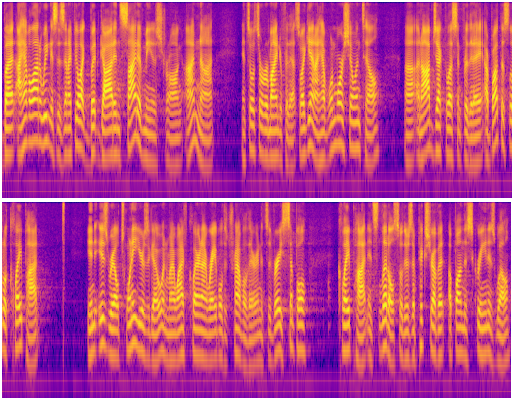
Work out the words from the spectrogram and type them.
But I have a lot of weaknesses, and I feel like, but God inside of me is strong. I'm not. And so it's a reminder for that. So again, I have one more show and tell, uh, an object lesson for the day. I brought this little clay pot in Israel 20 years ago when my wife Claire and I were able to travel there, and it's a very simple clay pot. It's little, so there's a picture of it up on the screen as well.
